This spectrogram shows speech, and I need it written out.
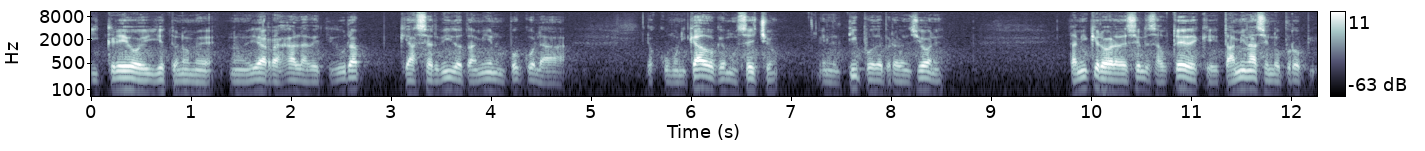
y creo, y esto no me, no me voy a rasgar la vestidura, que ha servido también un poco los comunicados que hemos hecho en el tipo de prevenciones. También quiero agradecerles a ustedes que también hacen lo propio.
